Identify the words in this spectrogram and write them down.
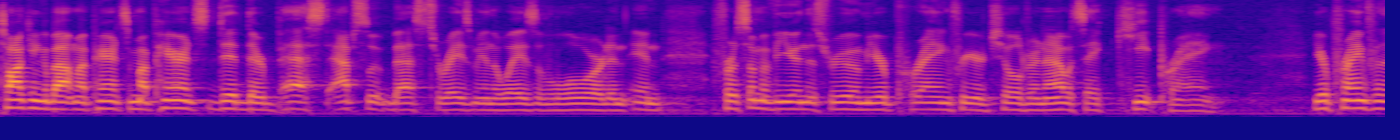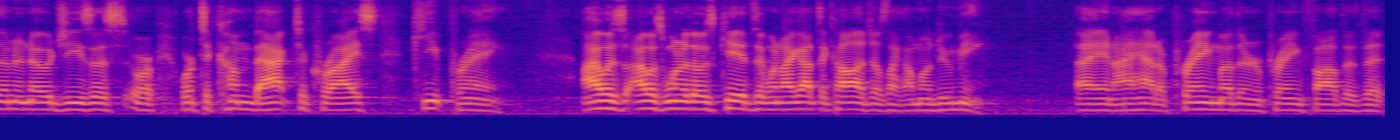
talking about my parents, and my parents did their best, absolute best, to raise me in the ways of the Lord. And, and for some of you in this room, you're praying for your children, and I would say, keep praying. you're praying for them to know Jesus or, or to come back to Christ, keep praying. I was, I was one of those kids that when I got to college, I was like, I'm going to do me. And I had a praying mother and a praying father that,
